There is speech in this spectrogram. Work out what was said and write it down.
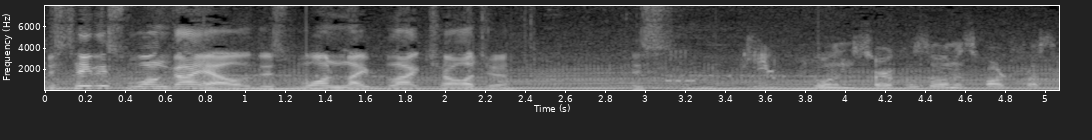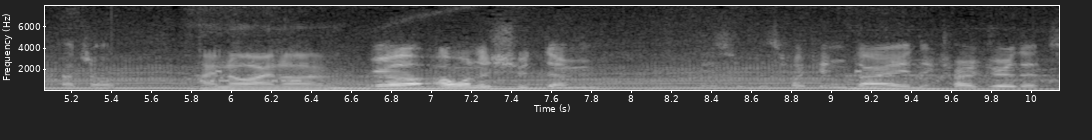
Just take this one guy out. This one like black charger. This. Keep going in circles on. It's hard for us to catch up. I know, I know. Bro, I want to shoot them. This, this fucking guy in the charger that's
